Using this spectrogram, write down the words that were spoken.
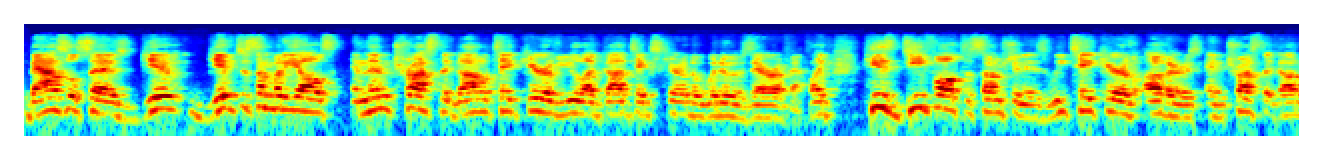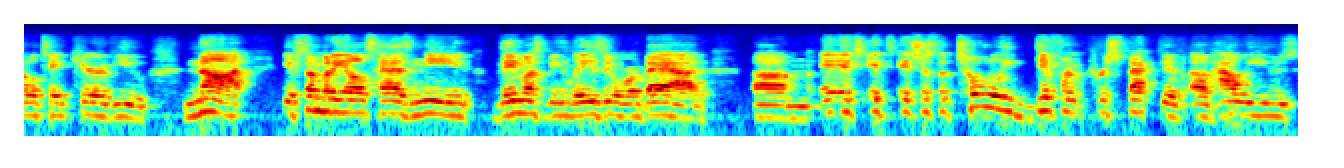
Basil says, give give to somebody else, and then trust that God will take care of you, like God takes care of the widow of Zarephath. Like his default assumption is, we take care of others and trust that God will take care of you. Not if somebody else has need, they must be lazy or bad. Um, it's it's it's just a totally different perspective of how we use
